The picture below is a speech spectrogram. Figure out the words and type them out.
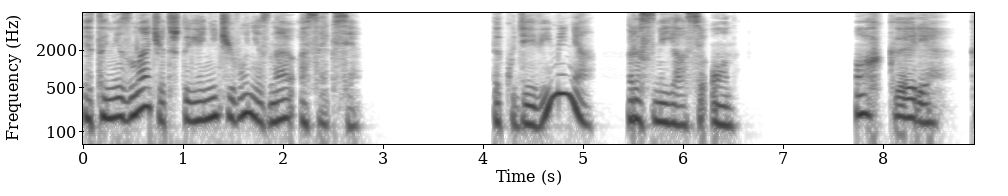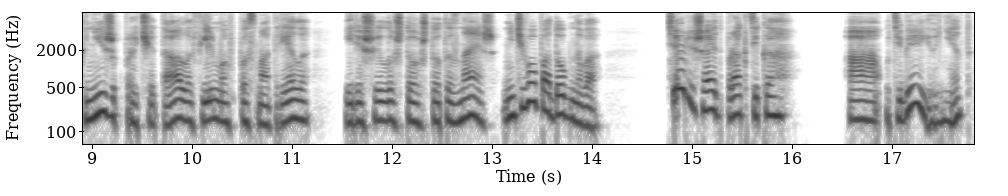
Это не значит, что я ничего не знаю о сексе. Так удиви меня, рассмеялся он. Ох, Кэрри, книжек прочитала, фильмов посмотрела и решила, что что-то знаешь. Ничего подобного. Все решает практика, а у тебя ее нет.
